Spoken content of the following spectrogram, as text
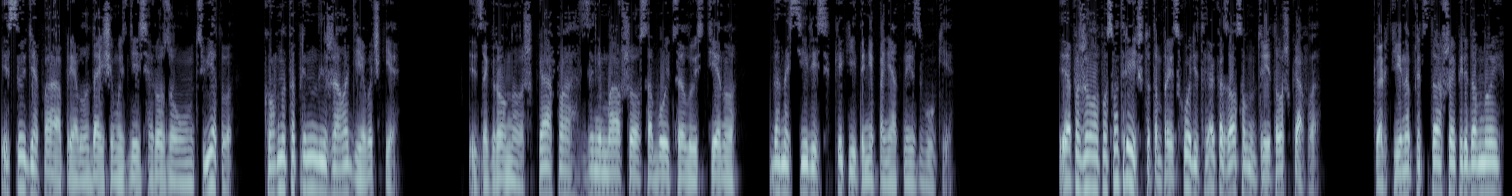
и, судя по преобладающему здесь розовому цвету, комната принадлежала девочке. Из огромного шкафа, занимавшего собой целую стену, доносились какие-то непонятные звуки. Я пожелал посмотреть, что там происходит, и оказался внутри этого шкафа. Картина, представшая передо мной,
